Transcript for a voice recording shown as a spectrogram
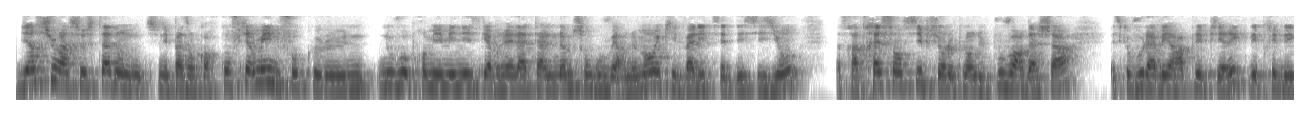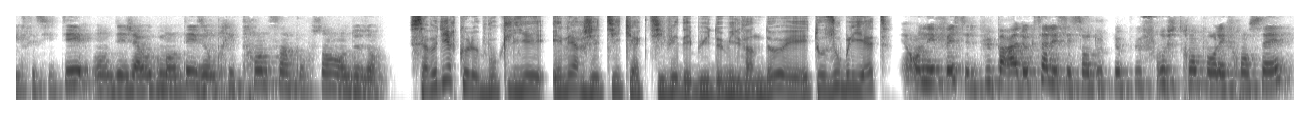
Bien sûr, à ce stade, ce n'est pas encore confirmé. Il faut que le nouveau Premier ministre Gabriel Attal nomme son gouvernement et qu'il valide cette décision. Ça sera très sensible sur le plan du pouvoir d'achat. Parce que vous l'avez rappelé, Pierrick, les prix de l'électricité ont déjà augmenté. Ils ont pris 35% en deux ans. Ça veut dire que le bouclier énergétique activé début 2022 est aux oubliettes? En effet, c'est le plus paradoxal et c'est sans doute le plus frustrant pour les Français.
